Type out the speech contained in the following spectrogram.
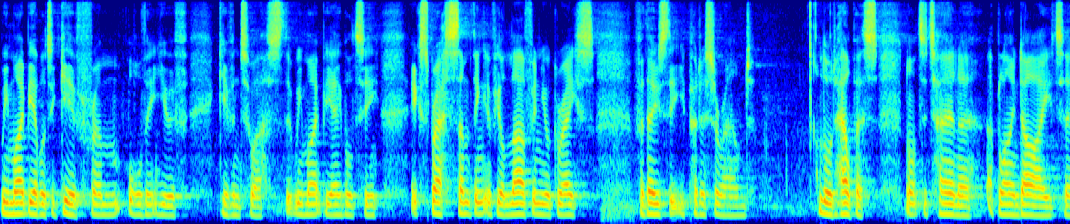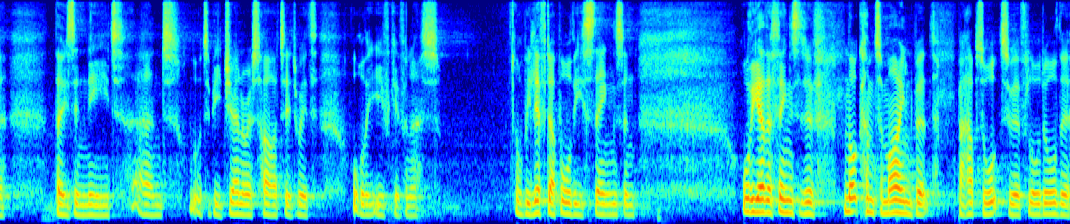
we might be able to give from all that you have given to us, that we might be able to express something of your love and your grace for those that you put us around. Lord, help us not to turn a, a blind eye to those in need, and Lord, to be generous hearted with all that you've given us. Lord, we lift up all these things and all the other things that have not come to mind, but perhaps ought to have, Lord, all the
